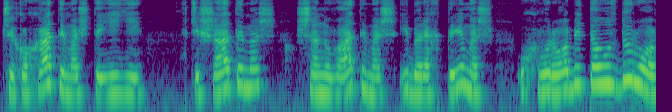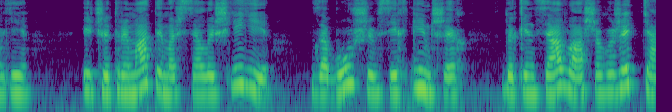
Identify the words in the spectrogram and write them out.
Чи кохатимеш ти її, втішатимеш, шануватимеш і берегтимеш у хворобі та у здоров'ї? І чи триматимешся лиш її, забувши всіх інших до кінця вашого життя?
